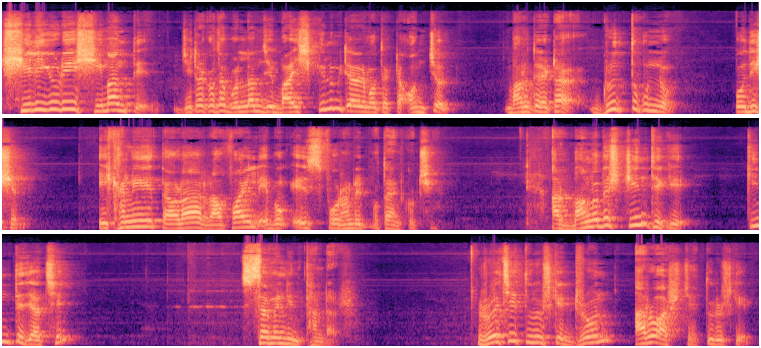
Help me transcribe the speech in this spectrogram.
শিলিগুড়ি সীমান্তে, যেটার কথা বললাম যে বাইশ কিলোমিটারের মতো একটা অঞ্চল, ভারতের একটা গুরুত্বপূর্ণ পজিশন এখানে তারা রাফাইল এবং এস ফোর হান্ড্রেড মোতায়েন করছে। আর বাংলাদেশ চীন থেকে কিনতে যাচ্ছে সেভেন্টিন থান্ডার। রয়েছে তুরস্কের ড্রোন আরও আসছে তুরস্কের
